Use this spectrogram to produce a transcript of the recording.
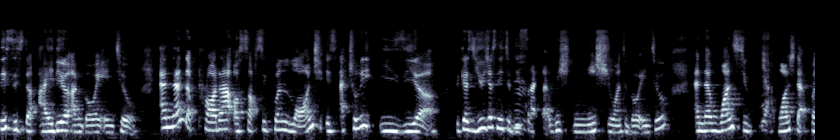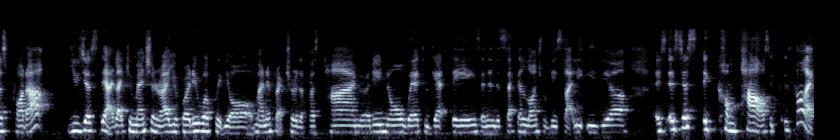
this is the idea I'm going into. And then the product or subsequent launch is actually easier because you just need to Mm. decide like which niche you want to go into. And then once you Yeah. launch that first product, you just yeah like you mentioned right you've already worked with your manufacturer the first time you already know where to get things and then the second launch will be slightly easier it's, it's just it compiles it, it's kind of like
